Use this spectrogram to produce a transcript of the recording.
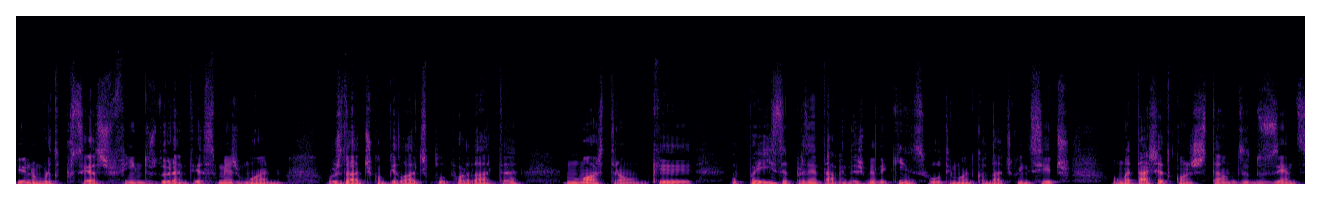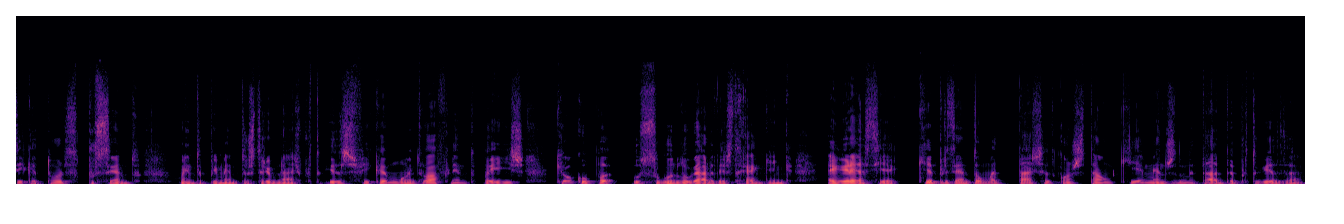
e o número de processos findos durante esse mesmo ano. Os dados compilados pelo Pordata mostram que o país apresentava em 2015, o último ano com dados conhecidos, uma taxa de congestão de 214%. O entupimento dos tribunais portugueses fica muito à frente do país que ocupa o segundo lugar deste ranking, a Grécia, que apresenta uma taxa de congestão que é menos de metade da portuguesa.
